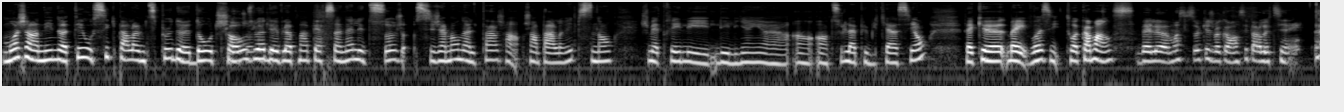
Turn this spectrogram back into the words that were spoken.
moi, j'en ai noté aussi qui parlent un petit peu de d'autres choses, là, développement personnel et tout ça. Je- si jamais on a le temps, j'en- j'en parlerai. Puis sinon, je mettrai les, les liens en, en dessous de la publication. Fait que, ben, vas-y, toi, commence. Ben là, moi, c'est sûr que je vais commencer par le tien.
